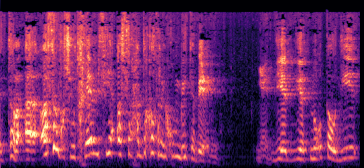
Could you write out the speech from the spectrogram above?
آه، تر... آه، أصلا ما كنتش متخيل إن في أصلا حد قطر يكون بيتابعني. يعني دي ديت نقطة ودي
